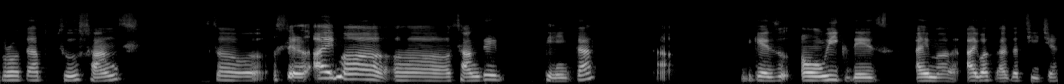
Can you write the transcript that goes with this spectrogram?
brought up two sons. So still I'm a, a Sunday painter uh, because on weekdays I'm a, I work as a teacher.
